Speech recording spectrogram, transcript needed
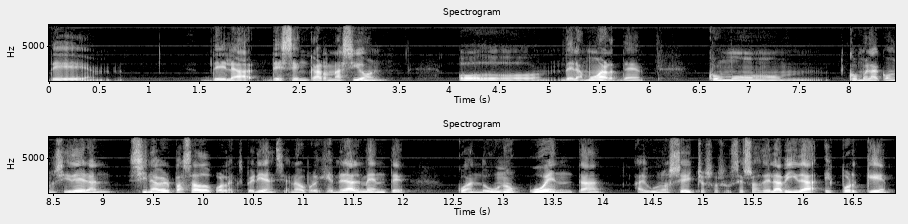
de, de la desencarnación o de la muerte como, como la consideran sin haber pasado por la experiencia, ¿no? Porque generalmente cuando uno cuenta algunos hechos o sucesos de la vida es porque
